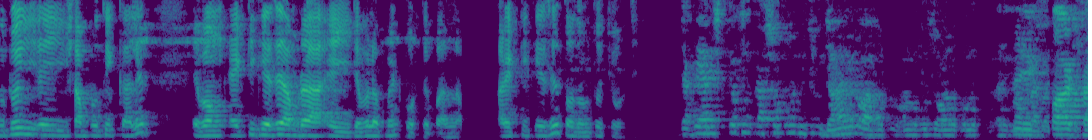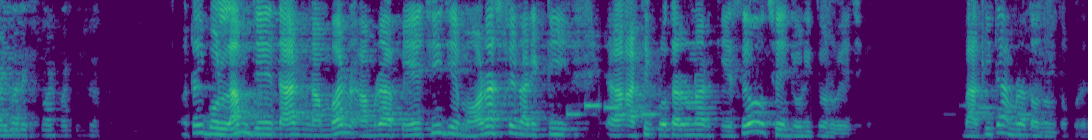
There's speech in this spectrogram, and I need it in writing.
দুটোই এই সাম্প্রতিককালের এবং একটি কেসে আমরা এই ডেভেলপমেন্ট করতে পারলাম। আরেকটি কেসে তদন্ত চলছে। যাকে অ্যারেস্ট করেছেন তার সম্পর্কে কিছু জানা গেল? আর অন্য কিছু অন্য কোনো এক্সপার্ট সাইবার এক্সপার্ট বা কিছু ওটাই বললাম যে তার নাম্বার আমরা পেয়েছি যে মহারাষ্ট্রের আরেকটি আর্থিক প্রতারণার কেসেও সে জড়িত রয়েছে। বাকিটা আমরা তদন্ত করে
